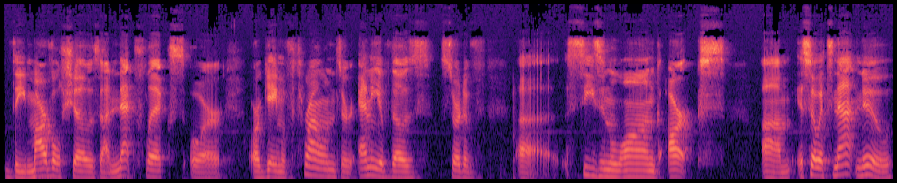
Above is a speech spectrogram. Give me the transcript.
the Marvel shows on Netflix or or Game of Thrones or any of those sort of uh, season long arcs. Um, so it's not new.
